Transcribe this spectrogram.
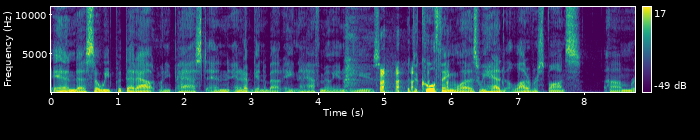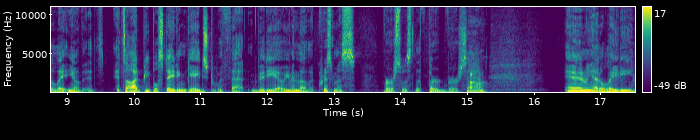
and uh, so we put that out when he passed and ended up getting about eight and a half million views. but the cool thing was we had a lot of response. Um, relate, you know, it's it's odd. People stayed engaged with that video, even though the Christmas verse was the third verse in. And we had a lady,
